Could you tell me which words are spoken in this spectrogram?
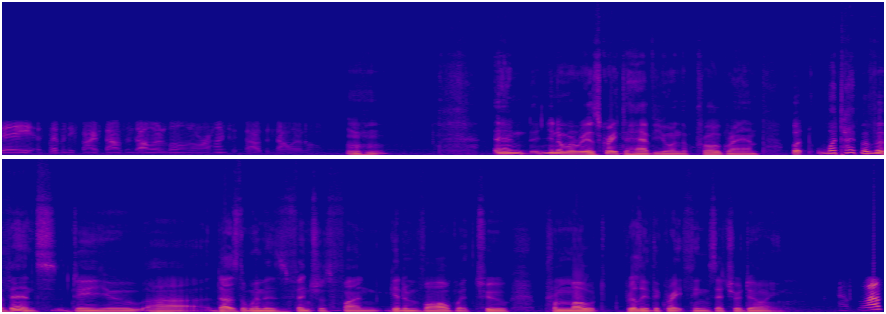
say, a $75,000 loan or a $100,000 loan. Mm-hmm. And you know, Maria, it's great to have you on the program. But what type of events do you uh, does the Women's Ventures Fund get involved with to promote really the great things that you're doing? Uh, Well,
